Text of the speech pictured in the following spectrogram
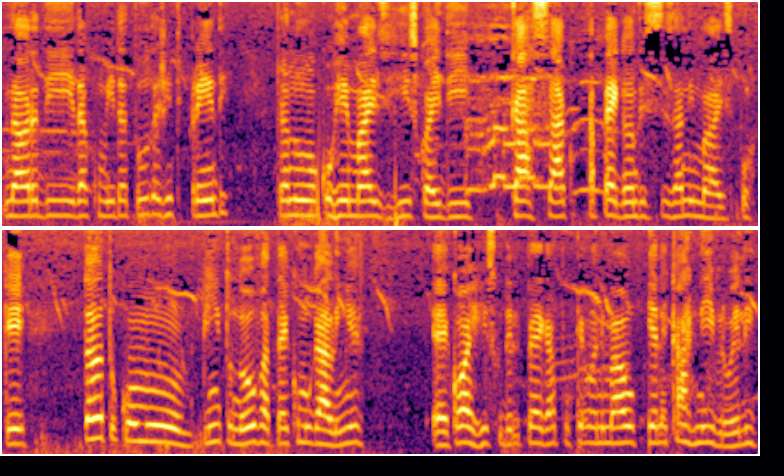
na hora de dar comida tudo, a gente prende para não ocorrer mais risco aí de caçar, tá pegando esses animais, porque tanto como pinto novo até como galinha é, corre risco dele pegar, porque o animal ele é carnívoro, ele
